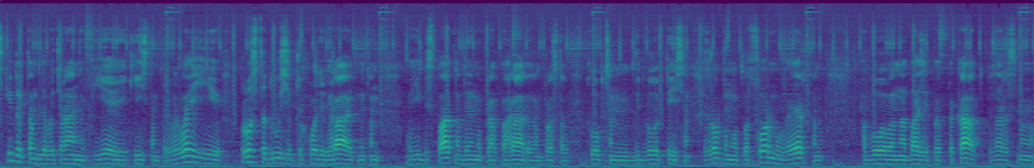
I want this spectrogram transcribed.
скидок там для ветеранів, є якісь там привілегії, просто друзі приходять, грають, ми там і безплатно даємо право пограти, там просто хлопцям відволіктися. Зробимо платформу VR там або на базі ППК. Зараз ми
